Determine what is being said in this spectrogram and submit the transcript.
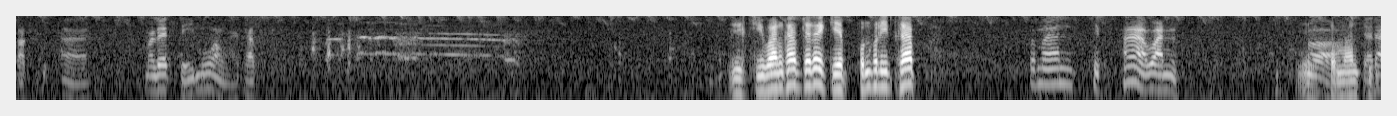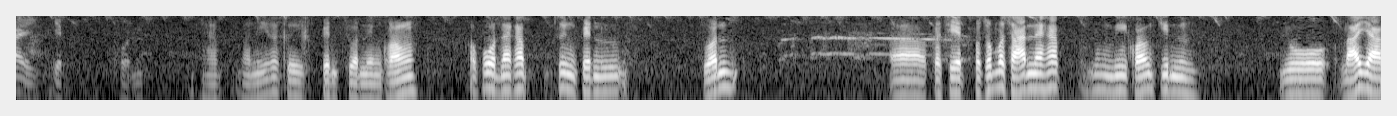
ฝักอ่าเมล็ดสีม่วงนะครับ อีกกี่วันครับจะได้เก็บผลผลิตครับ ประมาณสิบห้าวันอีก็กประมาณจะได้เก็บ ผลครับอันนี้ก็คือเป็นส่วนหนึ่งของข้าวโพดนะครับ ซึ่งเป็นสวนเกษตรผสมผสานนะครับซึ่งมีของกินอยู่หลายอย่าง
